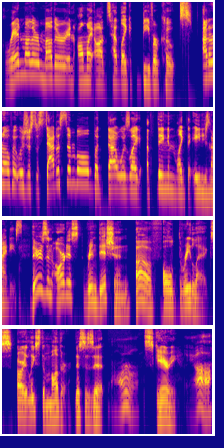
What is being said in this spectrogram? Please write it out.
grandmother, mother, and all my aunts had like beaver coats. I don't know if it was just a status symbol, but that was like a thing in like the 80s, 90s. There's an artist rendition of Old Three Legs, or at least the mother. This is it. Oh, Scary. yeah.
